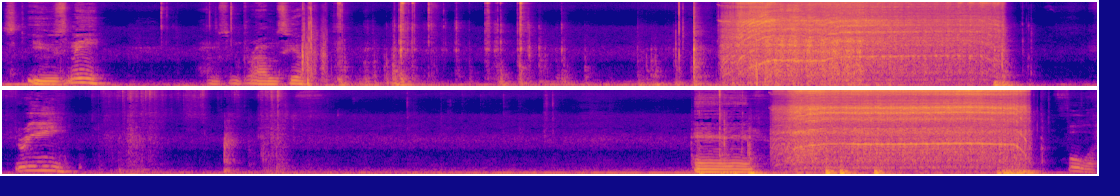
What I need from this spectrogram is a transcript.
Excuse me. Having some problems here. Three. and four.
